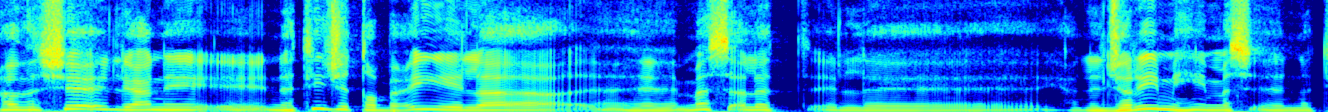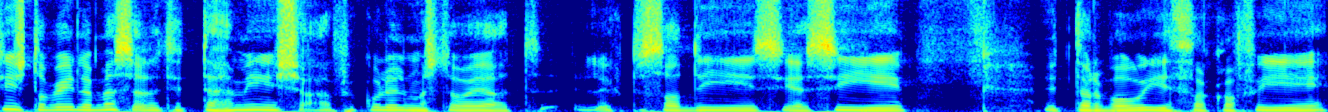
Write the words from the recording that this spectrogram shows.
هذا الشيء يعني نتيجة طبيعية لمسألة يعني الجريمة هي نتيجة طبيعية لمسألة التهميش في كل المستويات الاقتصادية السياسية التربوية الثقافية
